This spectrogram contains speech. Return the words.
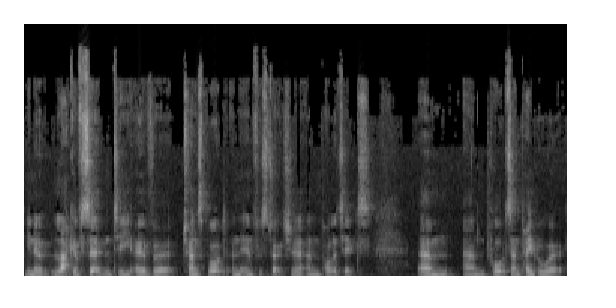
You know, lack of certainty over transport and infrastructure and politics, um, and ports and paperwork.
